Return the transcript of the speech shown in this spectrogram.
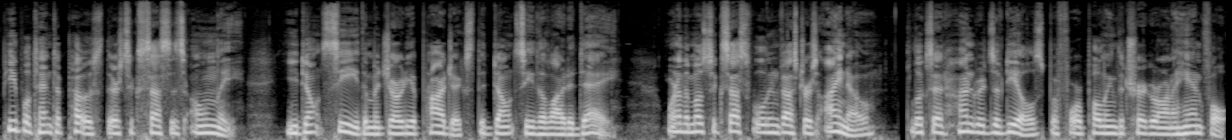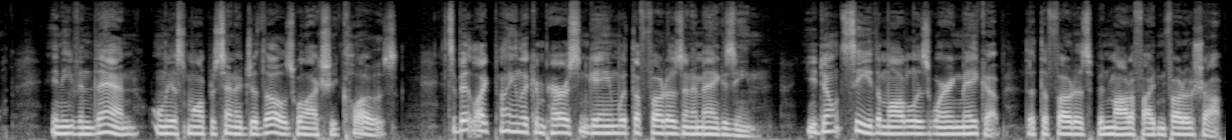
People tend to post their successes only. You don't see the majority of projects that don't see the light of day. One of the most successful investors I know looks at hundreds of deals before pulling the trigger on a handful, and even then, only a small percentage of those will actually close. It's a bit like playing the comparison game with the photos in a magazine. You don't see the model is wearing makeup, that the photos have been modified in Photoshop.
